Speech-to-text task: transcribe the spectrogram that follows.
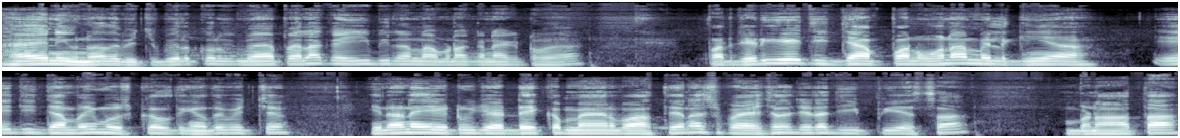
ਹੈ ਨਹੀਂ ਉਹਨਾਂ ਦੇ ਵਿੱਚ। ਬਿਲਕੁਲ ਵੀ ਮੈਂ ਪਹਿਲਾਂ ਕਈ ਵੀਰਾਂ ਨਾਲ ਆਪਣਾ ਕਨੈਕਟ ਹੋਇਆ। ਪਰ ਜਿਹੜੀ ਇਹ ਚੀਜ਼ਾਂ ਆਪਾਂ ਨੂੰ ਹਨਾ ਮਿਲ ਗਈਆਂ, ਇਹ ਚੀਜ਼ਾਂ ਬਈ ਮੁਸ਼ਕਲ ਤੀਆਂ ਉਹਦੇ ਵਿੱਚ। ਇਹਨਾਂ ਨੇ A to Z ਇੱਕ ਮੈਨ ਵਾਸਤੇ ਨਾ ਸਪੈਸ਼ਲ ਜਿਹੜਾ GPS ਆ, ਬਣਾਤਾ।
